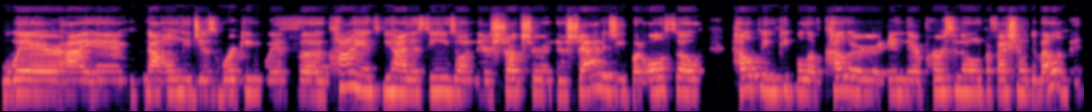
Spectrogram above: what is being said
where I am not only just working with uh, clients behind the scenes on their structure and their strategy, but also helping people of color in their personal and professional development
